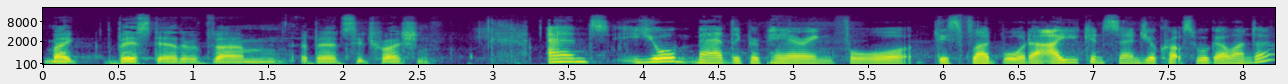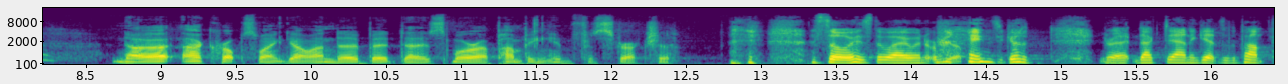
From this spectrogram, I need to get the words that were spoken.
make the best out of um, a bad situation. And you're madly preparing for this floodwater. Are you concerned your crops will go under? No, our, crops won't go under, but uh, it's more our pumping infrastructure. it's always the way when it yep. rains, you've got to yep. duck down and get to the pump.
